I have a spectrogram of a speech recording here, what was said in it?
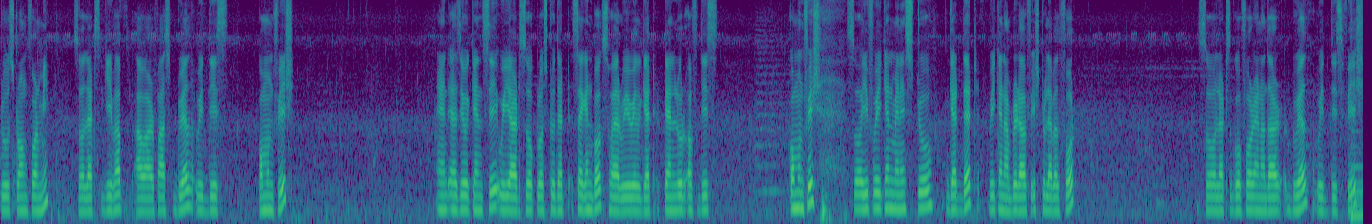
too strong for me. So let's give up our first duel with this common fish. And as you can see we are so close to that second box where we will get 10 lure of this common fish. So if we can manage to get that we can upgrade our fish to level 4 so let's go for another duel with this fish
